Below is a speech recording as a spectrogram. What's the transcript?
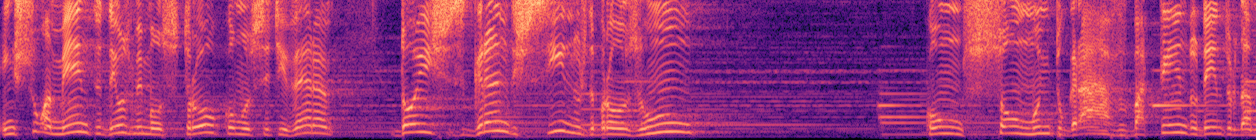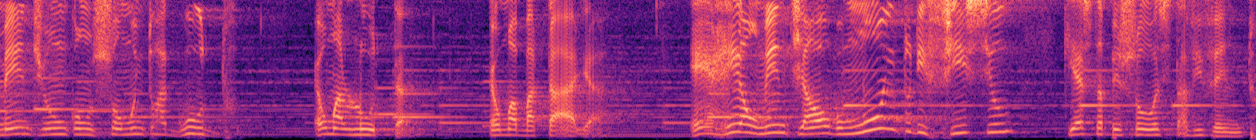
Em sua mente, Deus me mostrou como se tivera dois grandes sinos de bronze, um com um som muito grave, batendo dentro da mente, um com um som muito agudo. É uma luta, é uma batalha, é realmente algo muito difícil que esta pessoa está vivendo.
